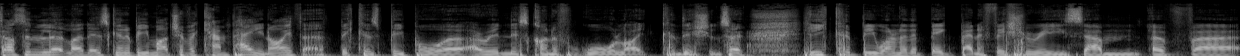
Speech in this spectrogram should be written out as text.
doesn't look like there's going to be much of a campaign either because people are, in this kind of war-like condition. So he could be one of the big beneficiaries um, of. Uh,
